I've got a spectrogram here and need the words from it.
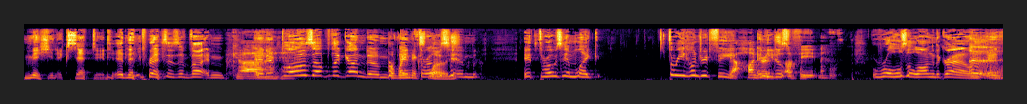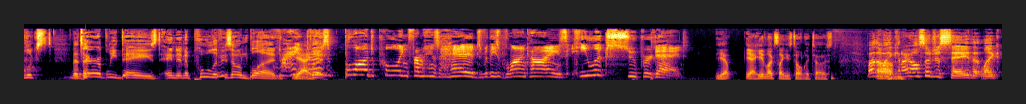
mission accepted, and then presses a button, God. and it blows up the Gundam. The wing and throws explodes. him. It throws him like three hundred feet. Yeah, and he hundreds just of feet. rolls along the ground and looks The- the- terribly dazed and in a pool of his own blood. Right, Yeah, there's but- blood pooling from his head with these blank eyes. He looks super dead. Yep. Yeah, he looks like he's totally toast. By the Um, way, can I also just say that, like,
